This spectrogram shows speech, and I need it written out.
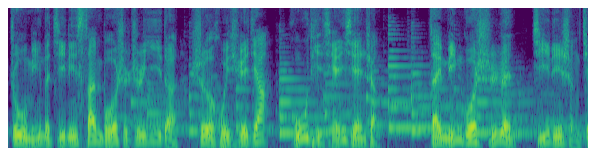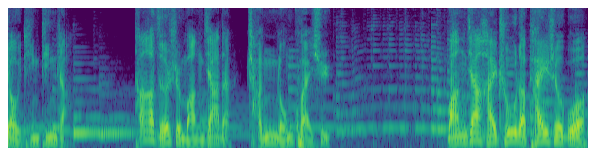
著名的吉林三博士之一的社会学家胡铁钳先生，在民国时任吉林省教育厅厅长，他则是莽家的乘龙快婿。莽家还出了拍摄过《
